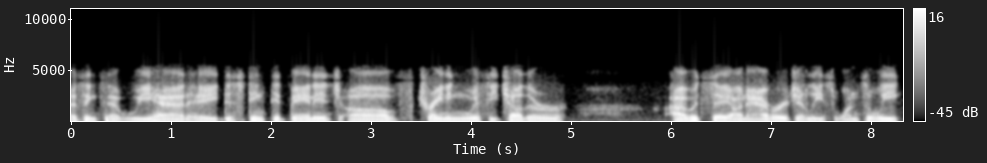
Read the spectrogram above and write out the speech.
I think that we had a distinct advantage of training with each other. I would say on average at least once a week,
